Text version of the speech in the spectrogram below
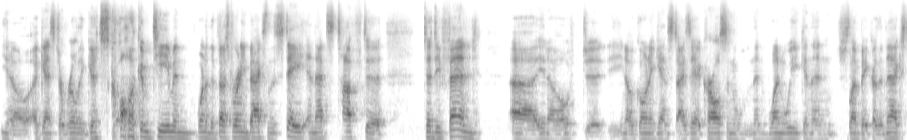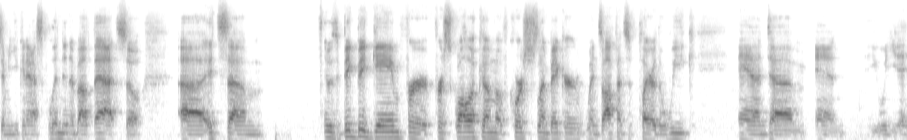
you know, against a really good Squalicum team and one of the best running backs in the state, and that's tough to to defend. uh, you know, you know, going against Isaiah Carlson then one week and then Schlembaker the next. I mean, you can ask Lynden about that. So uh, it's um, it was a big, big game for for Squalicum. Of course, Schlembaker wins Offensive Player of the Week, and um, and and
